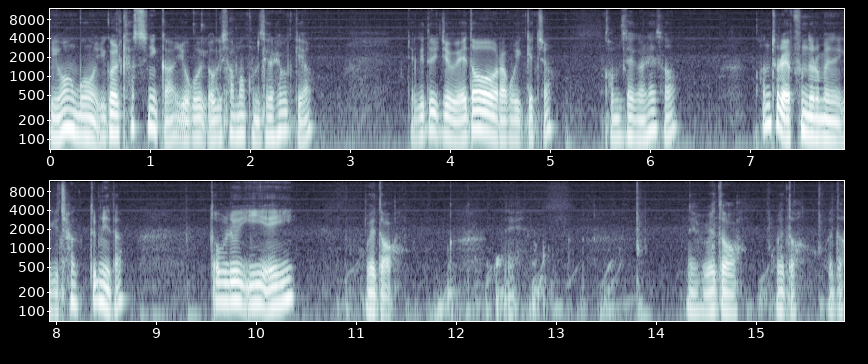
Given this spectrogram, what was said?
이왕 뭐 이걸 켰으니까 요거 여기서 한번 검색을 해볼게요. 여기도 이제 weather라고 있겠죠? 검색을 해서 control F 누르면 이게 창 뜹니다. W E A 웨더. 네. 네, 웨더, 웨더, 웨더.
